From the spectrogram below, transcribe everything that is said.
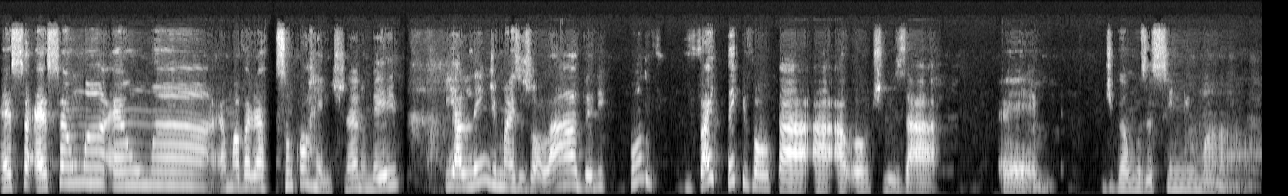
Essa, essa é, uma, é, uma, é uma avaliação corrente né, no meio. E além de mais isolado, ele, quando vai ter que voltar a, a utilizar, é, digamos assim, uma,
